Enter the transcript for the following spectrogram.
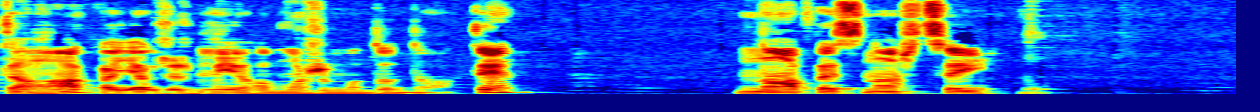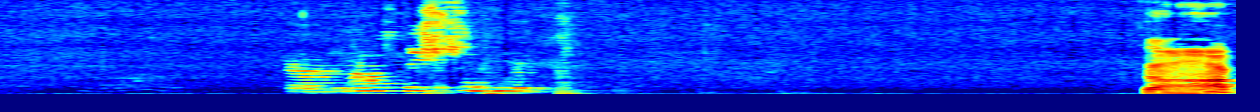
Так, а як же ж ми його можемо додати? Напис наш цей. Так.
